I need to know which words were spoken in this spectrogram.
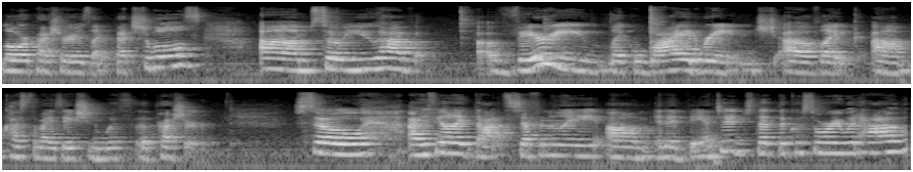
lower pressure is like vegetables. Um, so you have a very like wide range of like um, customization with the pressure. So I feel like that's definitely um, an advantage that the Cosori would have.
